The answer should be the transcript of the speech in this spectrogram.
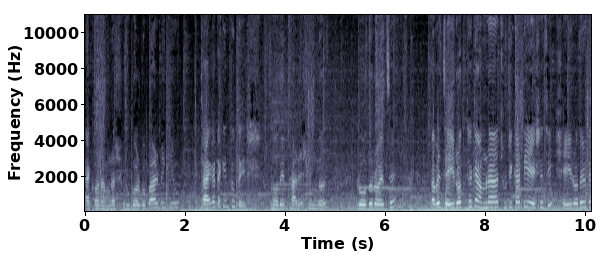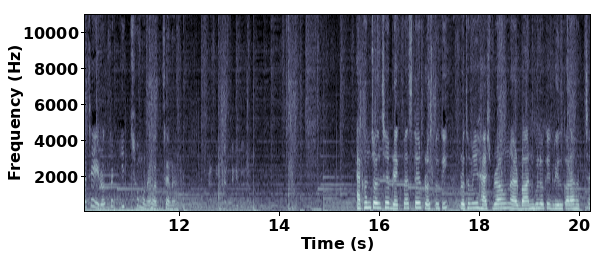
এখন আমরা শুরু করব বারবিকিউ জায়গাটা কিন্তু বেশ নদীর ধারে, সুন্দর। রোদও রয়েছে। তবে যেই রোদ থেকে আমরা ছুটি কাটিয়ে এসেছি, সেই রোদের কাছে এই রোদটা কিচ্ছু মনে হচ্ছে না। এখন চলছে ব্রেকফাস্টের প্রস্তুতি। প্রথমেই হ্যাশ ব্রাউন আর বানগুলোকে গ্রিল করা হচ্ছে।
